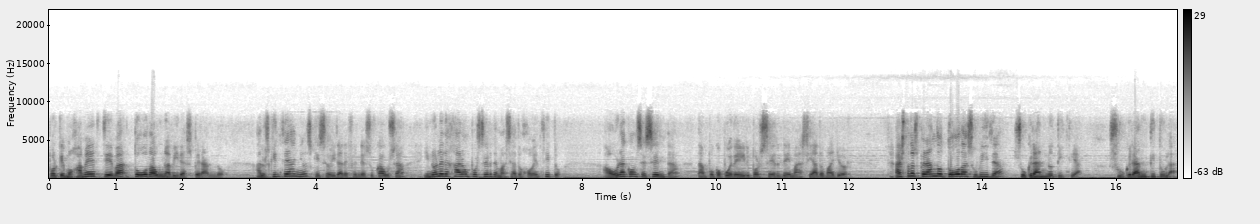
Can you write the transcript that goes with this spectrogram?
Porque Mohamed lleva toda una vida esperando. A los 15 años quiso ir a defender su causa y no le dejaron por ser demasiado jovencito. Ahora con 60 tampoco puede ir por ser demasiado mayor. Ha estado esperando toda su vida su gran noticia, su gran titular,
